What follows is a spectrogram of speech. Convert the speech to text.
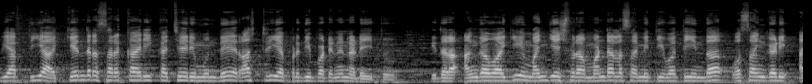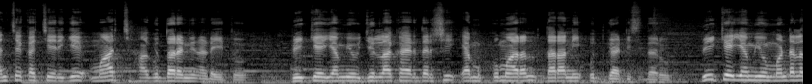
ವ್ಯಾಪ್ತಿಯ ಕೇಂದ್ರ ಸರ್ಕಾರಿ ಕಚೇರಿ ಮುಂದೆ ರಾಷ್ಟ್ರೀಯ ಪ್ರತಿಭಟನೆ ನಡೆಯಿತು. ಇದರ ಅಂಗವಾಗಿ ಮಂಜೇಶ್ವರ ಮಂಡಲ ಸಮಿತಿ ವತಿಯಿಂದ ಹೊಸಂಗಡಿ ಅಂಚೆ ಕಚೇರಿಗೆ ಮಾರ್ಚ್ ಹಾಗೂ ಧರಣಿ ನಡೆಯಿತು. ಬಿಕೆಎಂಯು ಜಿಲ್ಲಾ ಕಾರ್ಯದರ್ಶಿ ಎಂ ಕುಮಾರನ್ ಧರಣಿ ಉದ್ಘಾಟಿಸಿದರು. ಬಿಕೆಎಂಯು ಮಂಡಲ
